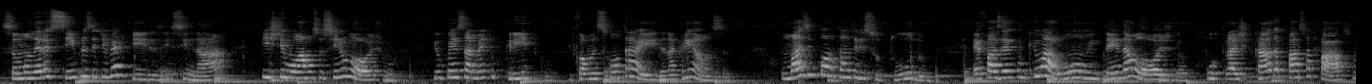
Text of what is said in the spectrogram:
são maneiras simples e divertidas de ensinar e estimular o raciocínio lógico e o pensamento crítico de forma descontraída na criança. O mais importante disso tudo é fazer com que o aluno entenda a lógica por trás de cada passo a passo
